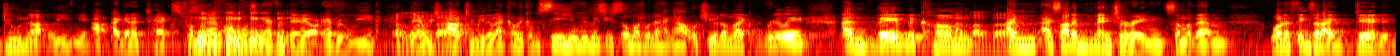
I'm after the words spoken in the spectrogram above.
do not leave me out. I get a text from them almost every day or every week. I They reach that. out to me. They're like, "Can we come see you? We miss you so much. We want to hang out with you." And I'm like, "Really?" And they've become. I love that. I'm, I started mentoring some of them. One of the things that I did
